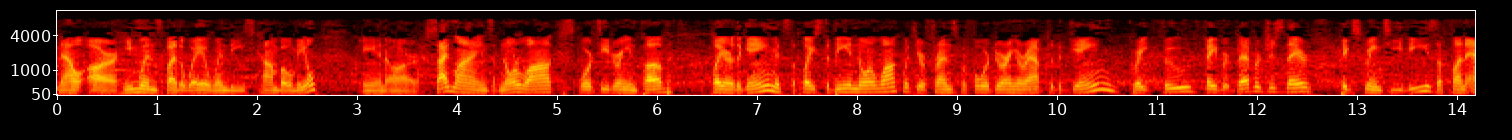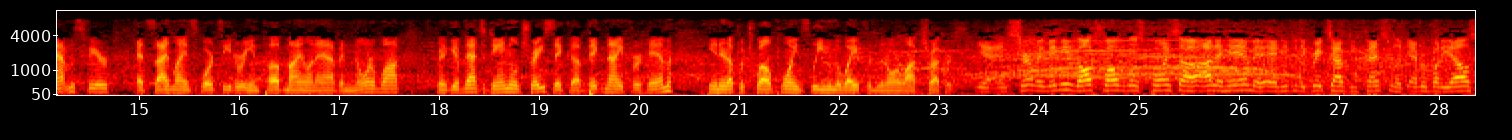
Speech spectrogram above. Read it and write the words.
Now our he wins, by the way, a Wendy's combo meal. And our sidelines of Norwalk Sports Eatery and Pub player of the game. It's the place to be in Norwalk with your friends before, during, or after the game. Great food, favorite beverages there, big screen TVs, a fun atmosphere at Sideline Sports Eatery and Pub, Milan Ave in Norwalk. We're going to give that to Daniel Tracek. A big night for him. He ended up with 12 points, leading the way for the Norwalk Truckers. Yeah, and certainly they needed all 12 of those points uh, out of him, and he did a great job defensively, like everybody else.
